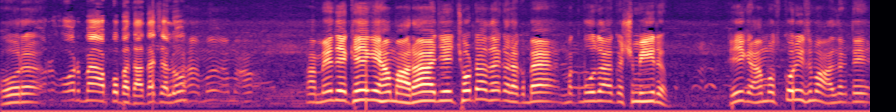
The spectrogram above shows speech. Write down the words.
और और और मैं आपको बताता चलूँ। हमें देखें कि हमारा ये छोटा सा एक रकबा है मकबूजा कश्मीर। ठीक है हम उसको नहीं संभाल सकते।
